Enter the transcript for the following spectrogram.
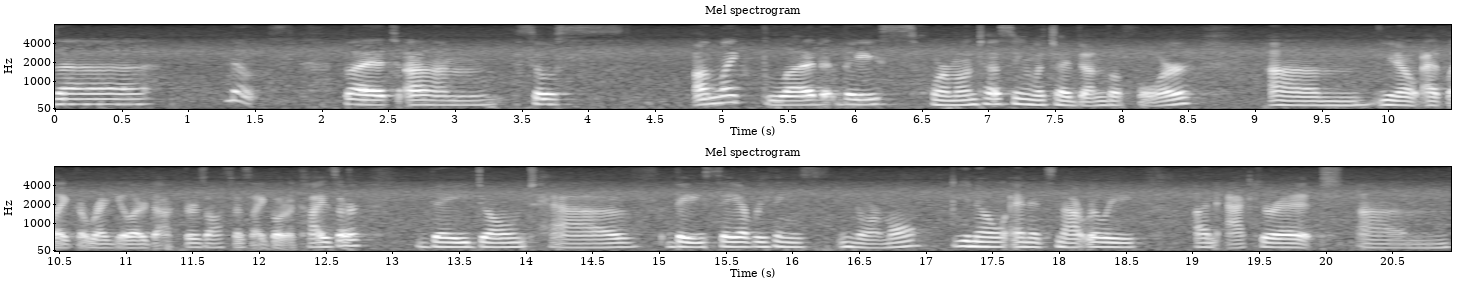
the notes. But um, so, unlike blood-based hormone testing, which I've done before, um, you know, at like a regular doctor's office, I go to Kaiser. They don't have, they say everything's normal, you know, and it's not really an accurate, um,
